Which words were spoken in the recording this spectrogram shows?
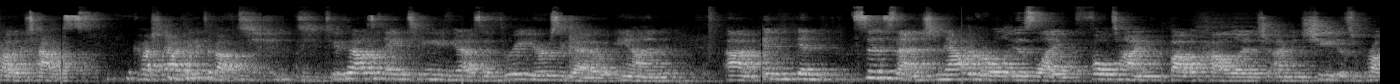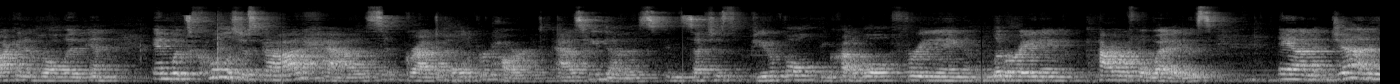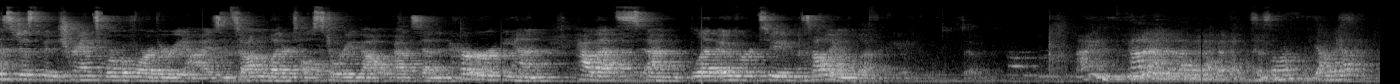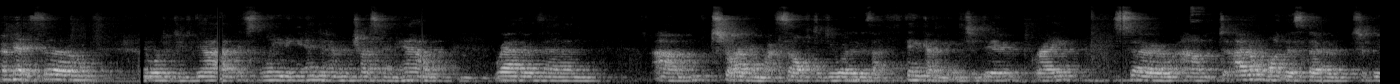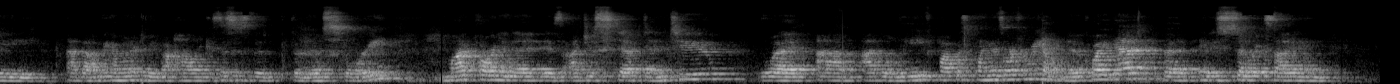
Father's house. Gosh, now I think it's about 2018, yeah, so three years ago. And, um, and, and since then, now the girl is like full-time Bible college. I mean, she is rocking and rolling. And, and what's cool is just God has grabbed a hold of her heart, as he does, in such as beautiful, incredible, freeing, liberating, powerful ways. And Jen has just been transformed before our very eyes. And so I'm going to let her tell a story about what God's done in her and how that's um, led over to Miss Holly on the left of you. So. Hi. Hi. Is this on? Yeah. Okay, so in order to do that, it's leaning into Him and trusting Him rather than um, striving myself to do what it is I think I need to do, right? So um, I don't want this though to be about me. I want it to be about Holly because this is the, the real story. My part in it is I just stepped into what um, I believe Papa's plans are for me. I don't know quite yet, but it is so exciting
